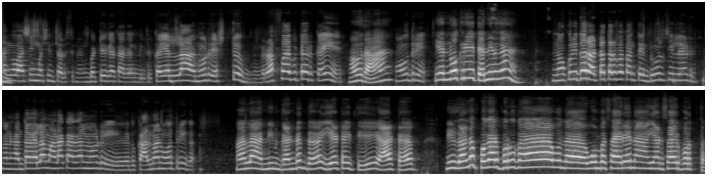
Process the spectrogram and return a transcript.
ಹಂಗ ವಾಷಿಂಗ್ ಮಷಿನ್ ತರಿಸ್ರಿ. ನಂಗೆ ಬಟ್ಟೆ ಒಗ್ಯಾಕ ಆಗಂಗಿಲ್ರಿ. ಕೈ ಎಲ್ಲಾ ನೋಡ್ರಿ ಎಷ್ಟು ರಫ್ ಆಗ್ಬಿಟ್ಟವ್ರಿ ಕೈ. ಹೌದಾ? ಹೌದ್ರಿ. ಏನ್ ನೌಕರಿ ಐತೆ ನಿನಗೆ? ನೌಕರಿದವ್ರ ಅಟ್ಟ ತರ್ಬೇಕಂತೇನ್ ರೂಲ್ಸ್ ಇಲ್ಲ ಹೇಳ್ರಿ. ನನಗೆ ಅಂಥವೆಲ್ಲ ಮಾಡಕ್ ಆಗಲ್ಲ ನೋಡ್ರಿ. ಇದು ಕಾಲ್ಮಾನ್ ಹೋತ್ರಿ ಈಗ. ಅಲ್ಲ ನಿನ್ ಗಂಡದ್ ಏಟ್ ಐತಿ ಆಟ. ನಿನ್ ಗಂಡ ಪಗಾರ ಬರುದ ಒಂದು ಒಂಬತ್ತು ಸಾವಿರ ಏನ ಎರಡು ಸಾವಿರ ಬರುತ್ತೆ?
